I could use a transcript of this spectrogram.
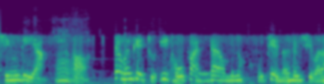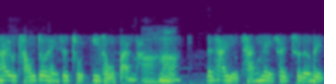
精力啊嗯啊，所以我们可以煮芋头饭。你看我们福建人很喜欢，还有潮州人也是煮芋头饭嘛，啊哈。嗯，所以它有糖类，所以吃的会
